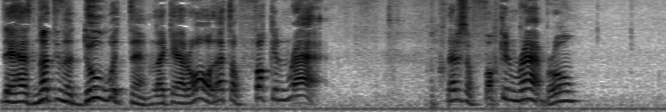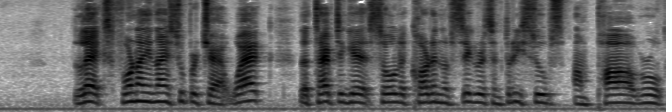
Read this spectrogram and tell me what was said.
that has nothing to do with them, like at all. That's a fucking rat. That is a fucking rat, bro. Lex, 499 super chat. Wack the type to get sold a carton of cigarettes and three soups on Pa Rule.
